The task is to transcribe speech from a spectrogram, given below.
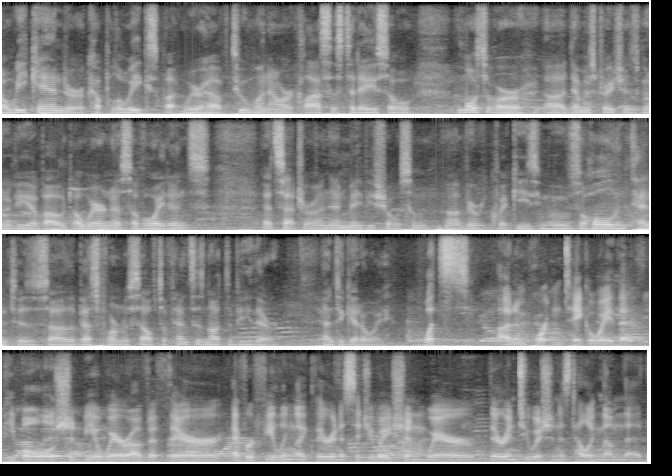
a weekend or a couple of weeks, but we have two one hour classes today, so most of our uh, demonstration is going to be about awareness, avoidance, etc., and then maybe show some uh, very quick, easy moves. The whole intent is uh, the best form of self defense is not to be there and to get away. What's an important takeaway that people should be aware of if they're ever feeling like they're in a situation where their intuition is telling them that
